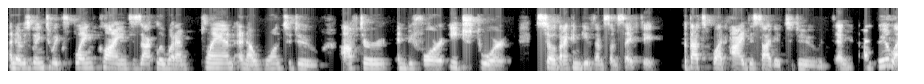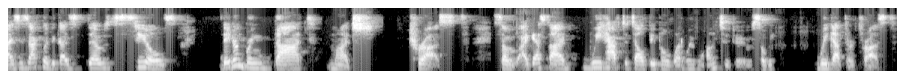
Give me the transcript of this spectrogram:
and I was going to explain clients exactly what I'm plan and I want to do after and before each tour so that I can give them some safety. But that's what I decided to do. And I realized exactly because those seals, they don't bring that much trust. So I guess that we have to tell people what we want to do so we, we get their trust.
